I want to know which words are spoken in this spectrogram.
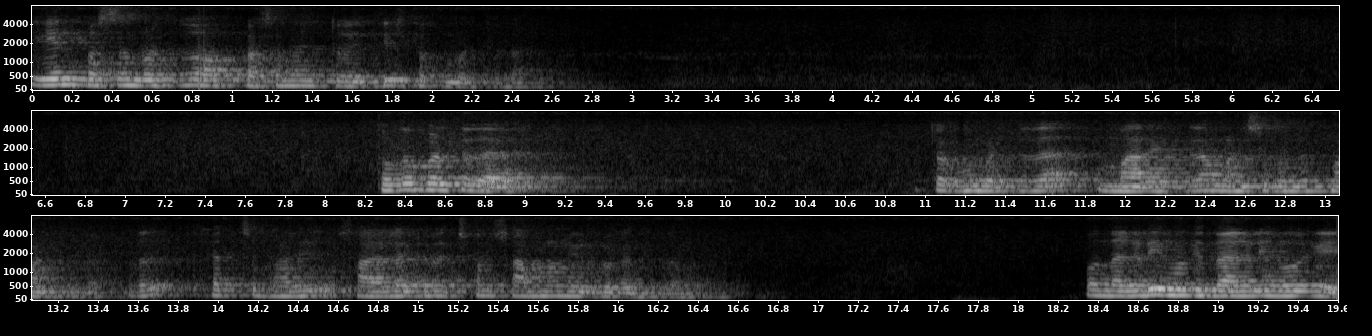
ಏನು ಪಸಂದ್ ಬರ್ತದೋ ಆ ಪಸಂದ್ ಅಂತ ಇತ್ತೀಚೆ ತೊಗೊಂಬರ್ತದ ತೊಗೊಂಬರ್ತದ ಮಾರಾಕ್ತದ ಮನ್ಸಿಗೆ ಬಂದಕ್ಕೆ ಮಾಡ್ತದ. ಅದು ಹೆಚ್ಚು ಭಾರಿ ಸಾಲಕ್ಕಿಂತ ಚಂದ ಸಾಮಾನು ಇರ್ಬೇಕಂತದ ಒಂದು ಅಂಗಡಿಗೆ ಹೋಗಿದ್ದ ಅಂಗಡಿ ಹೋಗಿ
